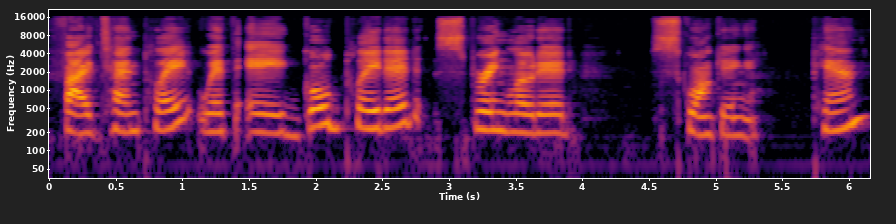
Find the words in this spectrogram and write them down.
510 plate with a gold plated spring loaded squonking pin.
